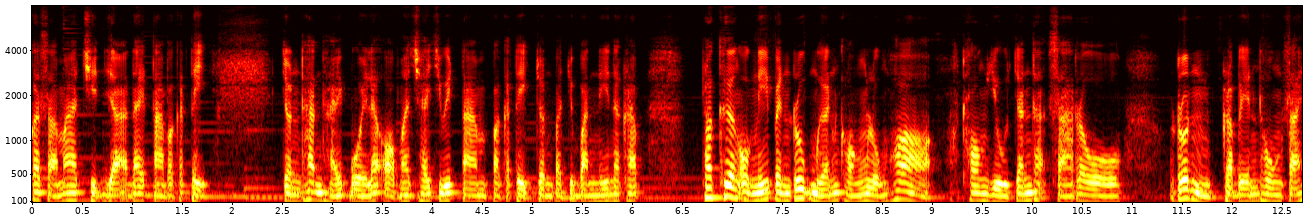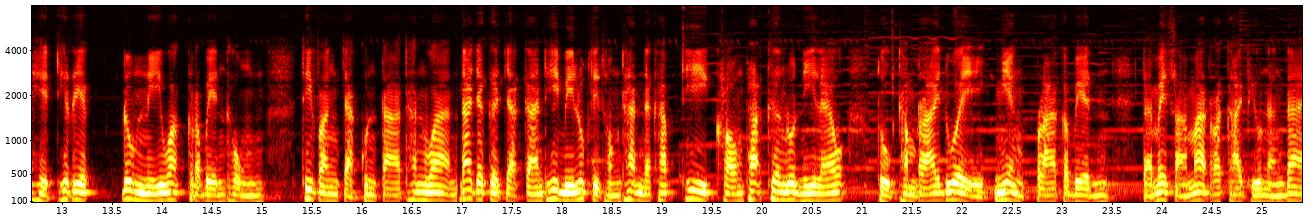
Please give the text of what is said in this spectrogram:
ก็สามารถฉีดยาได้ตามปกติ จนท่านหายป่วยและออกมาใช้ชีวิตตามปกติจนปัจจุบันนี้นะครับ พระเครื่ององค์นี้เป็นรูปเหมือนของหลวงพ่อทองอยู่จันทสาโร รุ่นกระเบนธงสาเหตุที่เรียกรุ่นนี้ว่ากระเบนธงที่ฟังจากคุณตาท่านว่าน่าจะเกิดจากการที่มีลูกศิษย์ของท่านนะครับ ที่คล้องพระเครื่องรุ่นนี้แล้ว ถูกทำร้ายด้วยเงี้ยงปลากระเบน แต่ไม่สามารถระคายผิวหนังได้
